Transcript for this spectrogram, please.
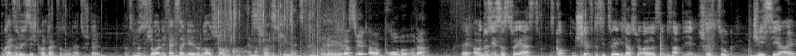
Du kannst natürlich Sichtkontakt versuchen herzustellen. Dazu müsstest du an die Fenster gehen und rausschauen. Einmal kurz Kindheits. Das wird aber Probe, oder? Nee, aber du siehst es zuerst. Es kommt ein Schiff, das sieht so ähnlich aus wie eures und es hat den Schriftzug GCI.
